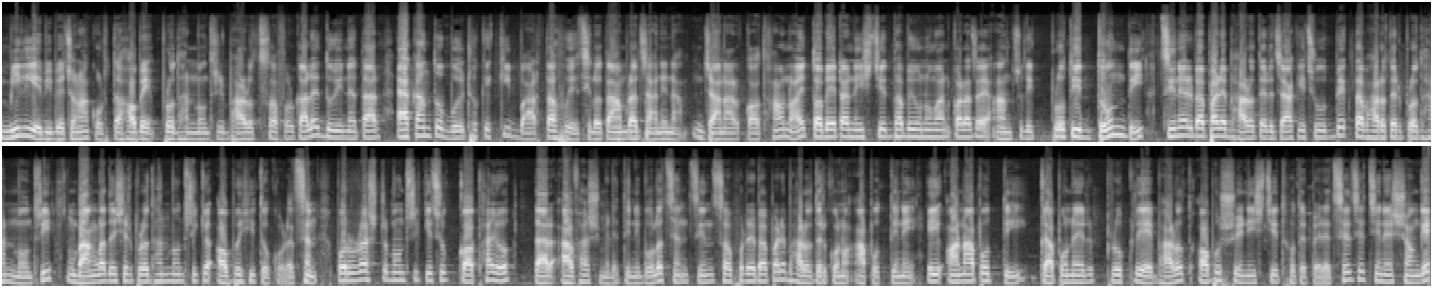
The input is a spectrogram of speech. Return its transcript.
মিলিয়ে বিবেচনা করতে হবে। প্রধানমন্ত্রীর ভারত সফরকালে দুই নেতার একান্ত বৈঠকে কি বার্তা হয়েছিল তা আমরা জানি না। জানার কথাও নয়, তবে এটা নিশ্চিতভাবে অনুমান করা যায় আঞ্চলিক প্রতিদ্বন্দ্বী চীনের ব্যাপারে ভারতের যা কিছু উদ্বেগ তা ভারতের প্রধানমন্ত্রী, বাংলাদেশের প্রধানমন্ত্রীকে অবহিত করেছেন। পররাষ্ট্রমন্ত্রী কিছু কথায়ও তার আভাস মেলে। তিনি বলেছেন, চীন সফরের ব্যাপারে ভারতের কোনো আপত্তি নেই। এই অনাপত্তি জ্ঞাপনের প্রক্রিয়ায় ভারত অবশ্যই নিশ্চিত হতে পেরেছে যে চীনের সঙ্গে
